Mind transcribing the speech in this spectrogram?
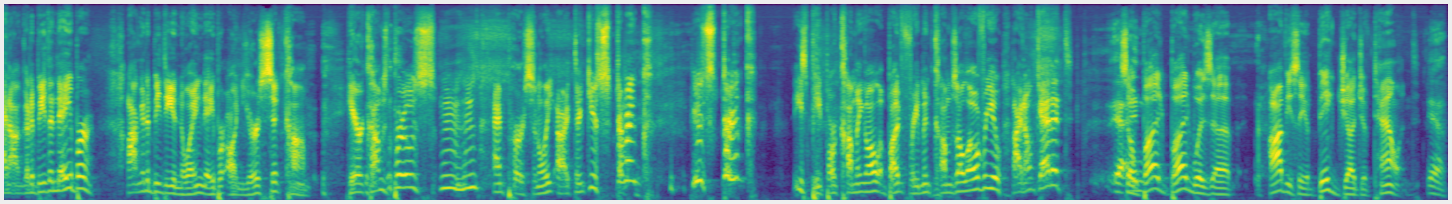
and I'm going to be the neighbor. I'm going to be the annoying neighbor on your sitcom. Here comes Bruce. hmm And personally, I think you stink. You stink. These people are coming all. Budd Friedman comes all over you. I don't get it. so and- Budd, Budd was uh, obviously a big judge of talent. yeah.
